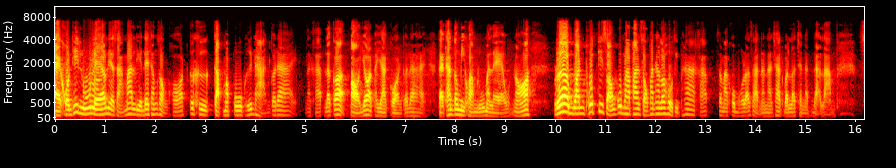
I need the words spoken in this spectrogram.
แต่คนที่รู้แล้วเนี่ยสามารถเรียนได้ทั้งสองคอร์สก็คือกลับมาปูพื้นฐานก็ได้นะครับ แล้วก็ต่อยอดพยากรณ์ก็ได้ แต่ท่านต้องมีความรู้มาแล้วเนาะเริ่มวันพุธที่ 2 กุมภาพันธ์ 2565 ครับ สมาคมโหราศาสตร์นานาชาติวัดราชนัดดาราม 063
